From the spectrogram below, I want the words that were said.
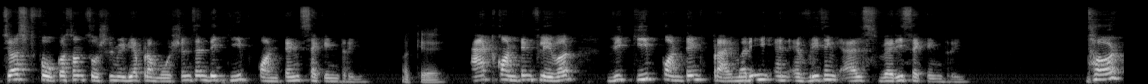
just focus on social media promotions and they keep content secondary Okay. At content flavor, we keep content primary and everything else very secondary. Third,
